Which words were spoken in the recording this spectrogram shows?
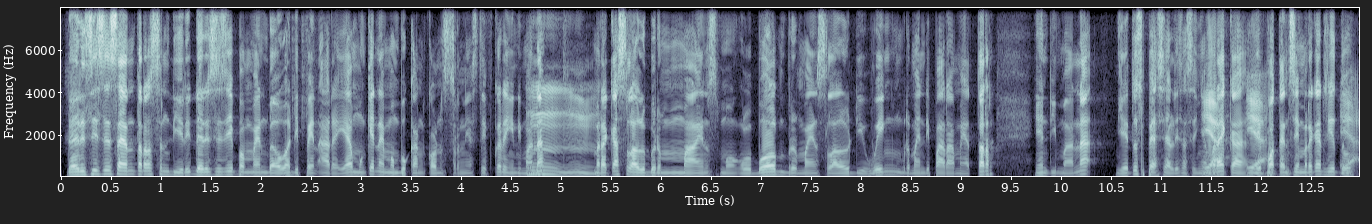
dari sisi center sendiri dari sisi pemain bawah di paint area mungkin emang bukan concernnya Steve Kerr yang di mana Hmm, hmm. mereka selalu bermain small ball bermain selalu di wing bermain di parameter yang di mana yaitu spesialisasinya Ya, mereka ya. ya potensi mereka di situ Ya.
